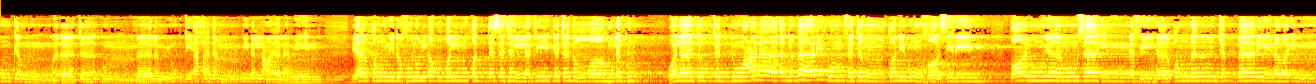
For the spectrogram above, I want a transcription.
وآتاكم ما لم يؤت أحدا من العالمين. يا قوم ادخلوا الأرض المقدسة التي كتب الله لكم ولا ترتدوا على أدباركم فتنقلبوا خاسرين. قالوا يا موسى إن فيها قوما جبارين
